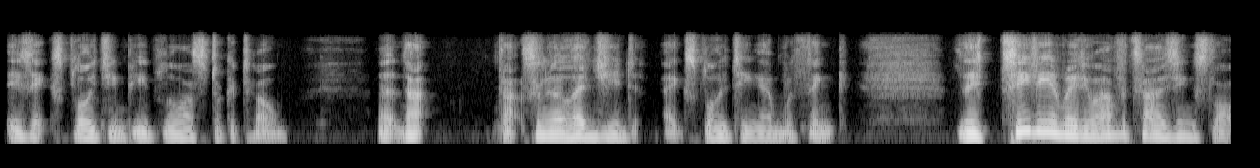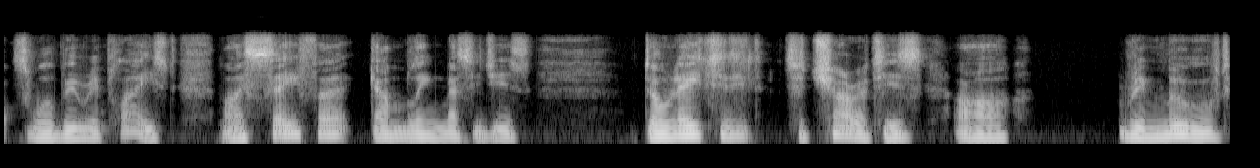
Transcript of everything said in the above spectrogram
is exploiting people who are stuck at home. Uh, that that's an alleged exploiting, I would think. The TV and radio advertising slots will be replaced by safer gambling messages. Donated to charities are removed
